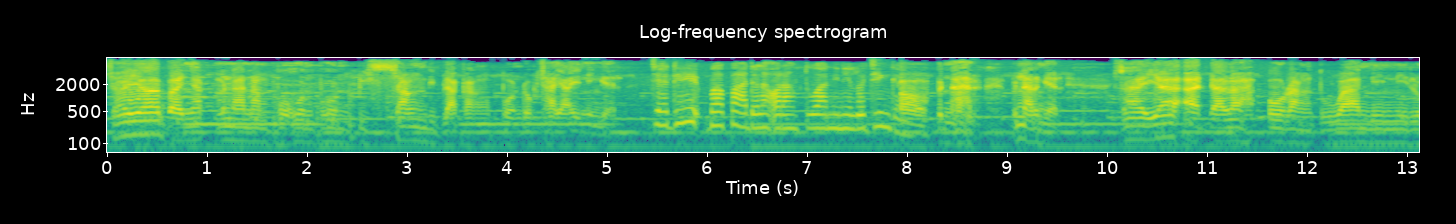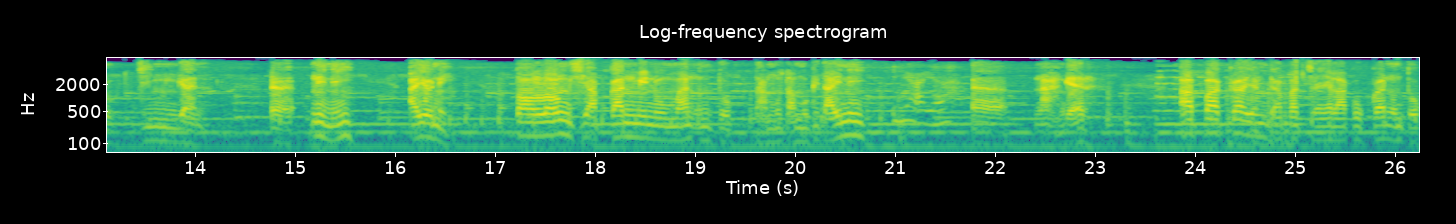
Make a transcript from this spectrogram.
Saya banyak menanam pohon-pohon pisang di belakang pondok saya ini, Nger. Jadi Bapak adalah orang tua Nini Lujingga? Oh, benar. Benar, Nger. Saya adalah orang tua Nini Lujinggan. Eh, Nini, ayo nih. Tolong siapkan minuman untuk tamu-tamu kita ini. Iya, Ayah. Eh, nah, Nger. Apakah yang dapat saya lakukan untuk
